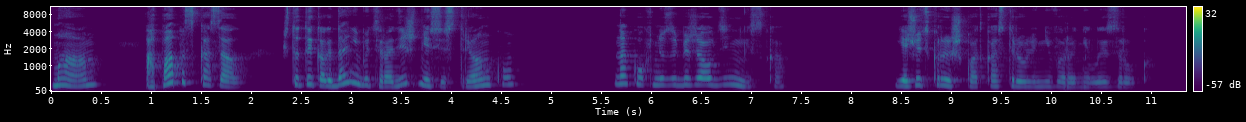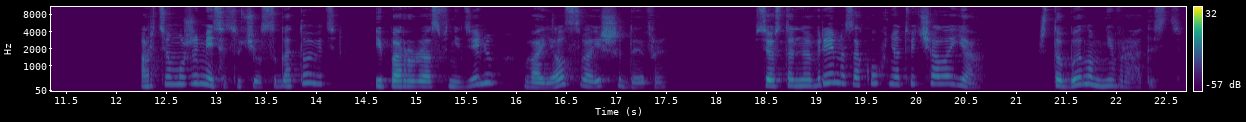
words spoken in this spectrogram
Мам, а папа сказал, что ты когда-нибудь родишь мне сестренку. На кухню забежал Дениска. Я чуть крышку от кастрюли не выронила из рук. Артем уже месяц учился готовить и пару раз в неделю ваял свои шедевры. Все остальное время за кухню отвечала я, что было мне в радость.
